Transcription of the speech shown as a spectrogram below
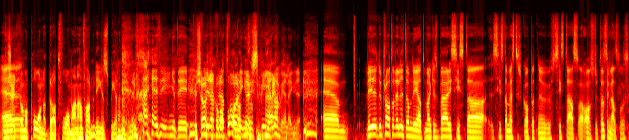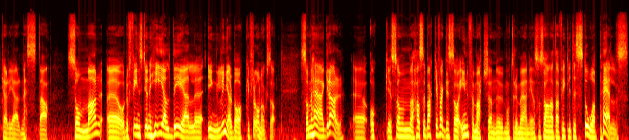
Jag försökte Eh, komma på något bra tvåmananfall men det är ingen som spelar med det längre. Nej, det är inget... Det är Försökte 4 komma på något ingen som spelar med längre. Ehm, vi, du pratade lite om det att Marcus Berg sista, sista mästerskapet nu, sista alltså avslutar sin landslagskarriär nästa sommar. Eh, och då finns det ju en hel del eh, ynglingar bakifrån också. Som hägrar. Eh, och som Hasse Backe faktiskt sa inför matchen nu mot Rumänien så sa han att han fick lite ståpäls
